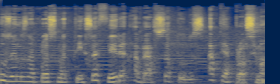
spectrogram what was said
Nos vemos na próxima terça-feira. Abraços a todos. Até a próxima.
